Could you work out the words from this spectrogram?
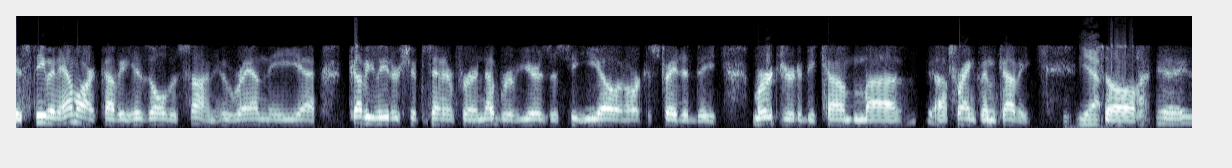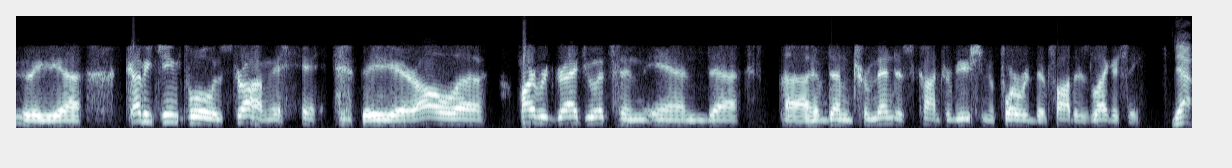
is Stephen M. R. Covey, his oldest son, who ran the uh, Covey Leadership Center for a number of years as CEO and orchestrated the merger to become uh, uh, Franklin Covey. Yeah. So uh, the uh, Covey gene pool is strong. they are all uh, Harvard graduates and and uh, have done tremendous contribution to forward their father's legacy. Yeah,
